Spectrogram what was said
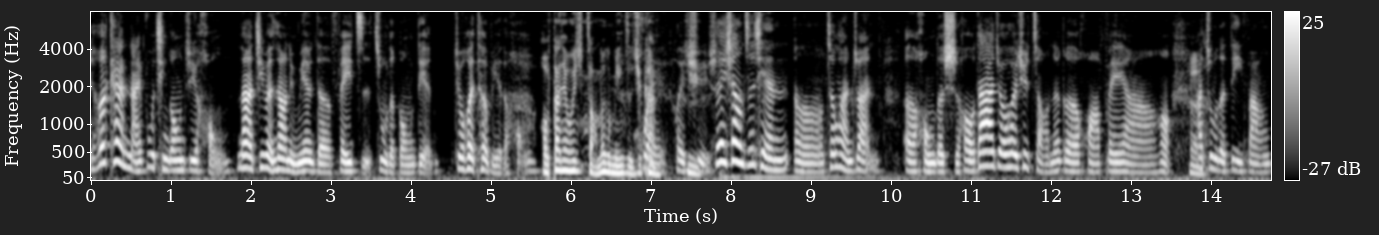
你会看哪一部清宫剧红？那基本上里面的妃子住的宫殿就会特别的红。哦，大家会去找那个名字去看，会会去。所以像之前，嗯，《甄嬛传》。呃，红的时候，大家就会去找那个华妃啊，哈，她住的地方，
